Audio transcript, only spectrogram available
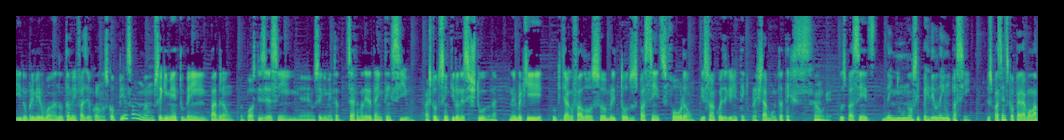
E no primeiro ano também faziam colonoscopia, são é um segmento bem padrão, eu posso dizer assim, é um segmento de certa maneira até intensivo. Faz todo sentido nesse estudo, né? Lembra que o que o Tiago falou sobre todos os pacientes foram, isso é uma coisa que a gente tem que prestar muita atenção. Os pacientes, nenhum, não se perdeu nenhum paciente. E os pacientes que operavam lá,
